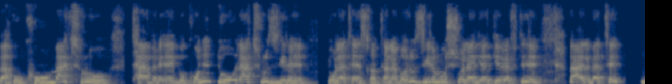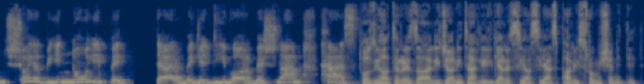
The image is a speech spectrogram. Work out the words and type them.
و حکومت رو تبرئه بکنه دولت رو زیر دولت اصلاح طلبا رو زیر مشت گرفته و البته شاید بگی نوعی به در بگه دیوار بشنم هست. توضیحات رضا علیجانی تحلیلگر سیاسی از پاریس رو میشنیدید.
